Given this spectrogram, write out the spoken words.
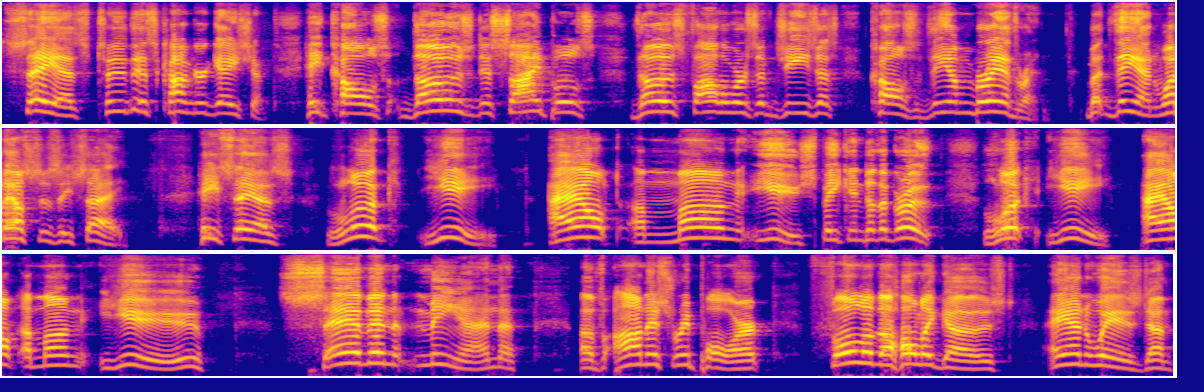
says to this congregation, he calls those disciples, those followers of Jesus, calls them brethren. But then, what else does he say? He says, Look ye out among you, speaking to the group. Look ye out among you seven men of honest report, full of the Holy Ghost and wisdom,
